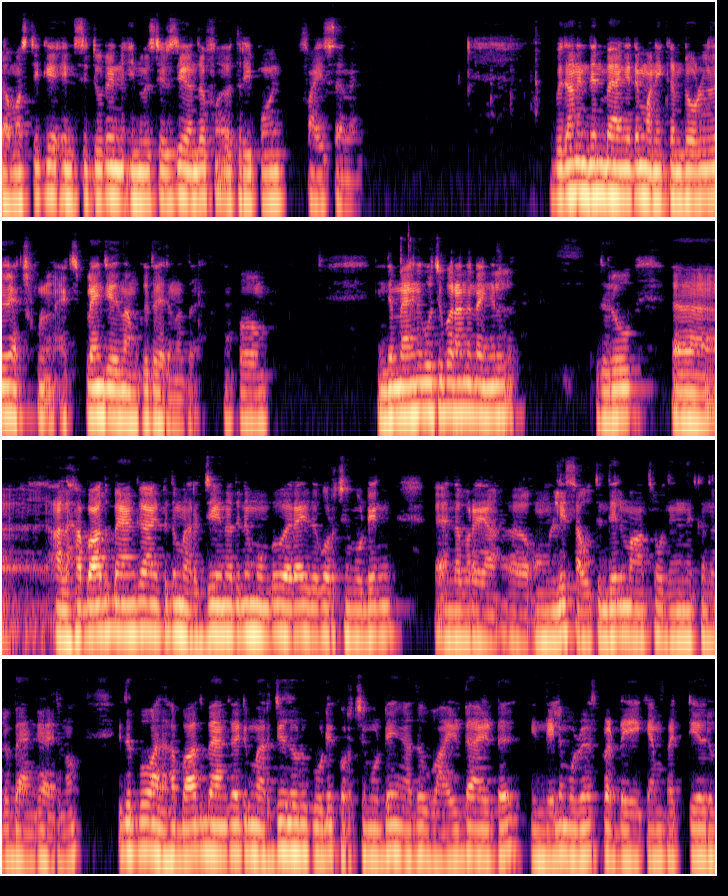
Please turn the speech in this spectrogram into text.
domestic institute investors ചെയ്യുന്നത് ത്രീ പോയിന്റ് ഫൈവ് സെവൻ അപ്പോൾ ഇതാണ് ഇന്ത്യൻ ബാങ്കിന്റെ മണി കൺട്രോളിൽ എക്സ്പ്ലെയിൻ ചെയ്ത് നമുക്ക് തരുന്നത്. അപ്പോൾ ഇന്ത്യൻ ബാങ്കിനെ കുറിച്ച് പറയാന്നുണ്ടെങ്കിൽ ഇതൊരു അലഹബാദ് ബാങ്ക് ആയിട്ട് ഇത് മെർജ് ചെയ്യുന്നതിന് മുമ്പ് വരെ ഇത് കുറച്ചും കൂടി എന്താ പറയുക ഓൺലി സൗത്ത് ഇന്ത്യയിൽ മാത്രം ഒതുങ്ങി നിൽക്കുന്ന ഒരു ബാങ്ക് ആയിരുന്നു. ഇതിപ്പോൾ അലഹബാദ് ബാങ്കായിട്ട് മെർജ് ചെയ്തോട് കൂടി കുറച്ചും കൂടി അത് വൈഡ് ആയിട്ട് ഇന്ത്യയിൽ മുഴുവൻ സ്പ്രെഡ് ചെയ്യിക്കാൻ പറ്റിയ ഒരു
